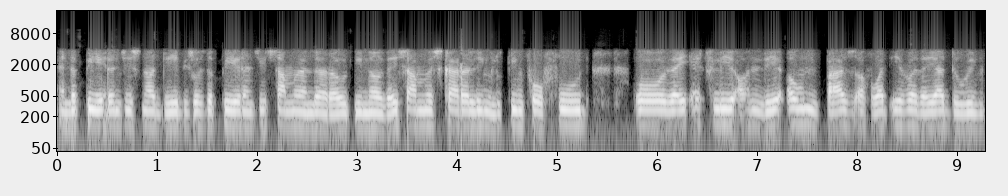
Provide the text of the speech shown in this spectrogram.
and the parents is not there because the parents is somewhere on the road, you know, they are somewhere scurrying looking for food or they actually on their own buzz of whatever they are doing.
